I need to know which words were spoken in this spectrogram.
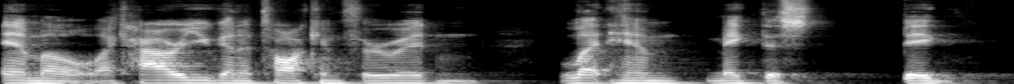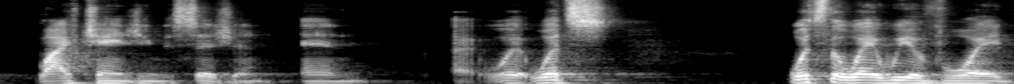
mo? Like, how are you going to talk him through it and let him make this big life changing decision? And uh, what's what's the way we avoid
